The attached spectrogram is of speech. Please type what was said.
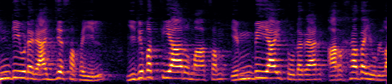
ഇന്ത്യയുടെ രാജ്യസഭയിൽ ഇരുപത്തിയാറ് മാസം എം പി ആയി തുടരാൻ അർഹതയുള്ള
